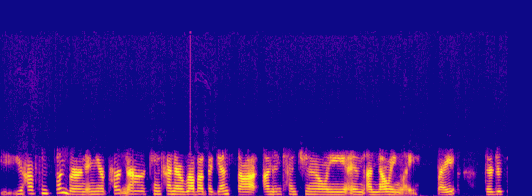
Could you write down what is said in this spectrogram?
you have some sunburn, and your partner can kind of rub up against that unintentionally and unknowingly, right? They're just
